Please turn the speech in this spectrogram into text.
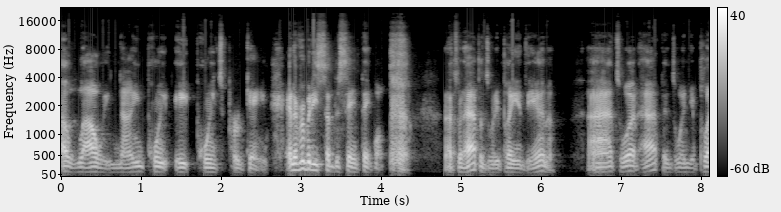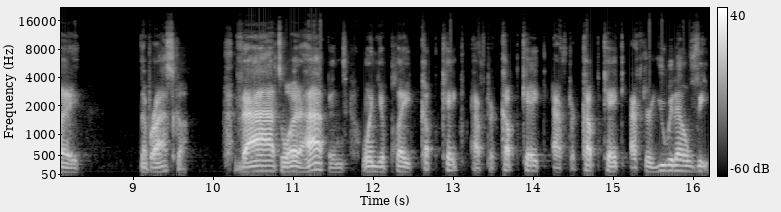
allowing 9.8 points per game. And everybody said the same thing. Well, pfft, that's what happens when you play Indiana. That's what happens when you play Nebraska. That's what happens when you play cupcake after cupcake after cupcake after UNLV.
